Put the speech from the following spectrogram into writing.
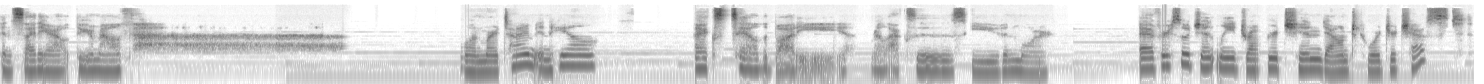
and sigh the air out through your mouth. One more time, inhale. Exhale, the body relaxes even more. Ever so gently drop your chin down toward your chest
